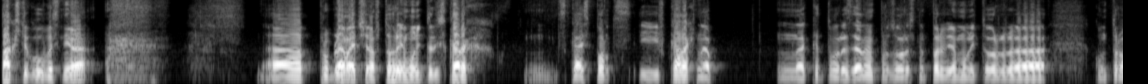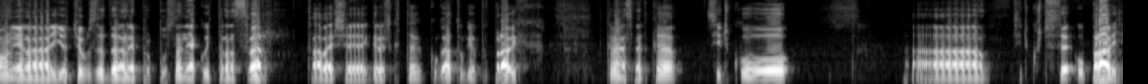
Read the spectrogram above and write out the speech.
Пак ще го обясня. Проблема е, че на втория монитор изкарах Sky Sports и вкарах на, на като резервен прозорец на първия монитор а, контролния на YouTube, за да не пропусна някой трансфер. Това беше грешката. Когато ги поправих, в крайна сметка всичко а, всичко ще се оправи.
